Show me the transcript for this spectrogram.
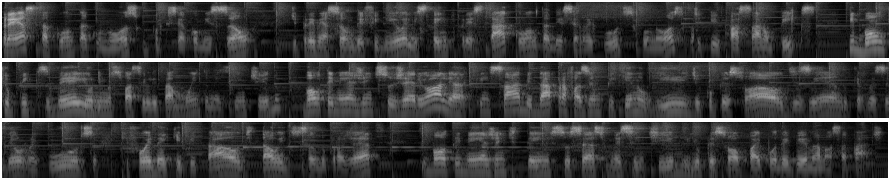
presta conta conosco, porque se a comissão de premiação definiu, eles têm que prestar conta desse recurso conosco, que passaram PIX. Que bom que o Pix veio e nos facilitar muito nesse sentido. Volta e meia a gente sugere, olha, quem sabe dá para fazer um pequeno vídeo com o pessoal dizendo que recebeu o recurso, que foi da equipe tal, de tal edição do projeto e volta e meia a gente tem sucesso nesse sentido e o pessoal vai poder ver na nossa página.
